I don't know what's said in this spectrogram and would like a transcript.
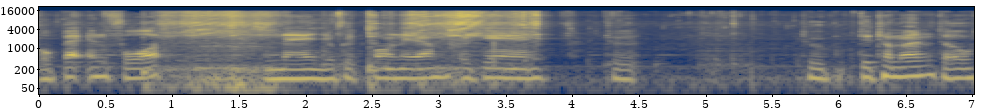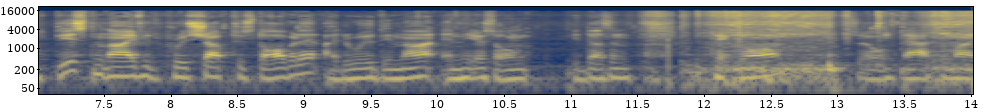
go back and forth. And then you could go in there again to to determine so this knife is pretty sharp to start with it. I really did not and here so it doesn't take long. So that's my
